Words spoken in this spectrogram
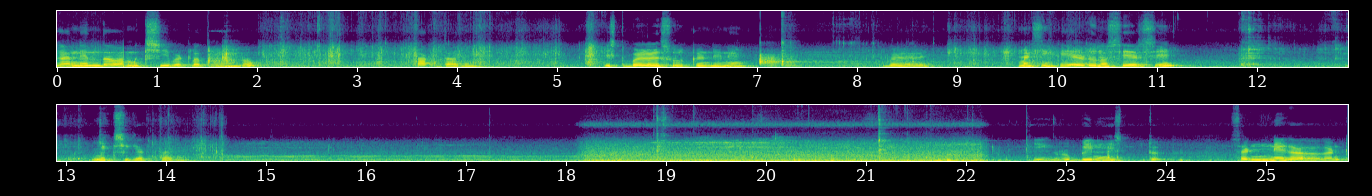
ಈಗ ನೆಂದವ ಮಿಕ್ಸಿ ಬಟ್ಲ ತೊಗೊಂಡು ಹಾಕ್ತಾ ಇದ್ದೀನಿ ಇಷ್ಟು ಬೆಳ್ಳುಳ್ಳಿ ಸುಲ್ಕೊಂಡಿನಿ. ಬೆಳ್ಳುಳ್ಳಿ, ಮೆಣಸಿನ್ಕಾಯಿ ಎರಡೂ ಸೇರಿಸಿ ಮಿಕ್ಸಿಗೆ ಹಾಕ್ತಾ ಇದ್ದೀನಿ ಈಗ ರುಬ್ಬಿನಿ, ಇಷ್ಟು ಸಣ್ಣಗಾಗೋ ಗಂಟ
